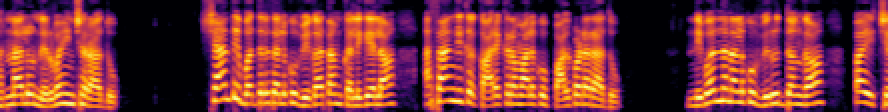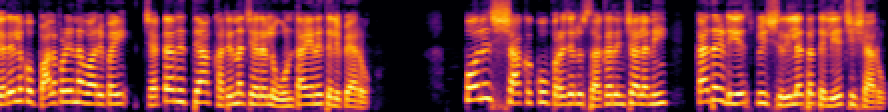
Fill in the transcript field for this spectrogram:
ధర్నాలు నిర్వహించరాదు. శాంతి భద్రతలకు విఘాతం కలిగేలా అసాంఘిక కార్యక్రమాలకు పాల్పడరాదు. నిబంధనలకు విరుద్ధంగా పై చర్యలకు పాల్పడిన వారిపై చట్టరీత్యా కఠిన చర్యలు ఉంటాయని తెలిపారు. పోలీస్ శాఖకు ప్రజలు సహకరించాలని కదిరి డీఎస్పీ శ్రీలత తెలియచేశారు.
